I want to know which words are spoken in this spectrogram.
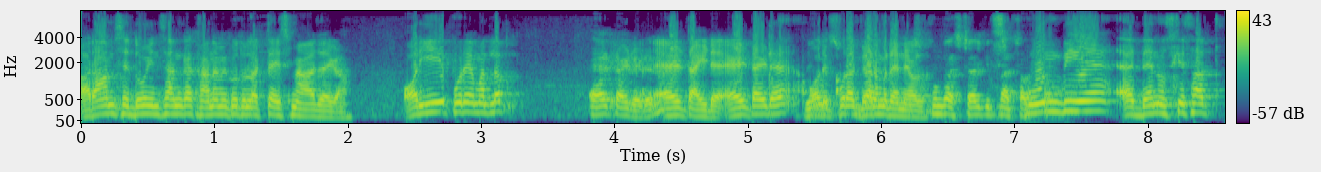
आराम से दो इंसान का खाना मेरे को तो लगता है इसमें आ जाएगा। और ये पूरे मतलब एयर टाइट है एयर टाइट है एयर टाइट है और पूरा गर्म रहने वाला। स्पून का स्टाइल कितना अच्छा स्पून भी है देन उसके साथ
